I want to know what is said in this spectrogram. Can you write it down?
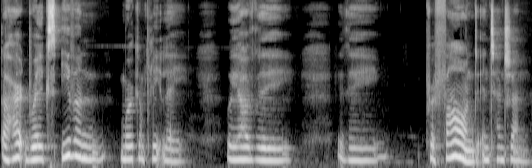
the heart breaks even more completely. We have the, the profound intention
